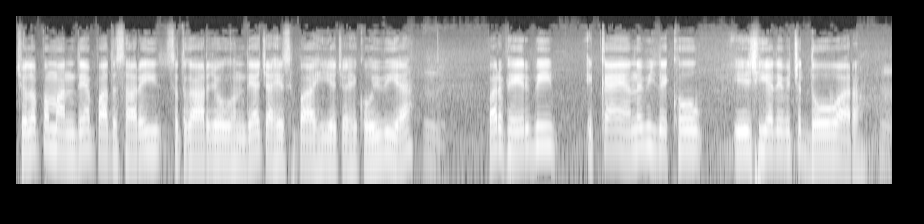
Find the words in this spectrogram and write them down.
ਚਲੋ ਆਪਾਂ ਮੰਨਦੇ ਹਾਂ ਪਦ ਸਾਰੇ ਹੀ ਸਤਿਕਾਰਯੋਗ ਹੁੰਦੇ ਆ ਚਾਹੇ ਸਿਪਾਹੀ ਹੈ ਚਾਹੇ ਕੋਈ ਵੀ ਹੂੰ। ਪਰ ਫੇਰ ਵੀ ਇੱਕ ਐ ਨਾ ਵੀ ਦੇਖੋ ਏਸ਼ੀਆ ਦੇ ਵਿੱਚ ਦੋ ਵਾਰ ਹੂੰ।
